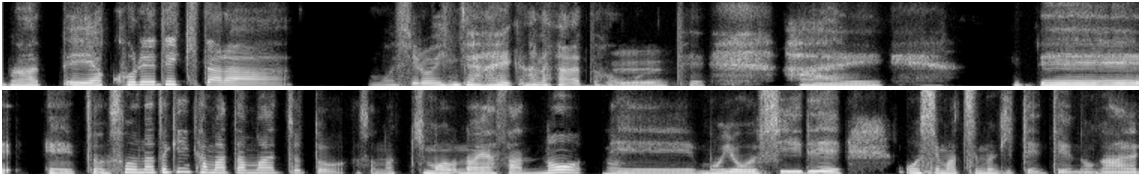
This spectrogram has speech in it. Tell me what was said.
があって、いや、これできたら面白いんじゃないかなと思って、はい。で、えっ、と、そんな時にたまたまちょっと、その着物屋さんの、うん。えー催しで、大島紬店っていうのがあ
